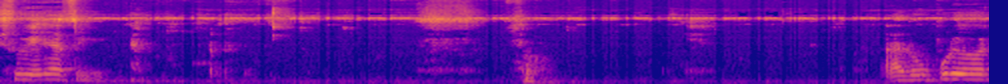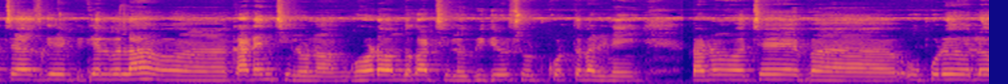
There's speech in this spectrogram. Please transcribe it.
শুয়ে আছি। আর উপরে হচ্ছে আজকে বিকেলবেলা কারেন্ট ছিল না, ঘর অন্ধকার ছিল ভিডিও শ্যুট করতে পারি নাই কারণ হচ্ছে উপরে হলো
